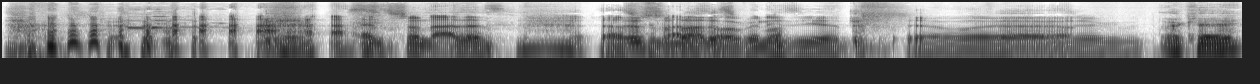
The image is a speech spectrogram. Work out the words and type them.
das ist schon alles, das ist schon alles, alles organisiert. Jawohl, Ja, ja. sehr gut. Okay.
